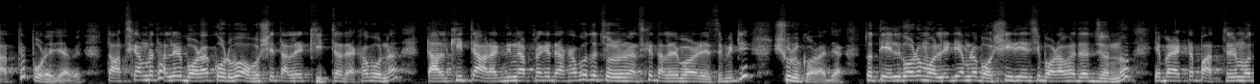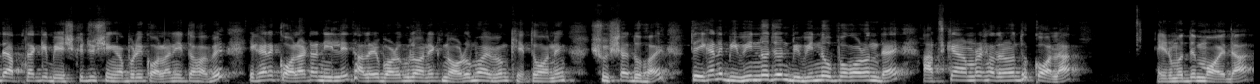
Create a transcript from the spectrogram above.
কাতটা পড়ে যাবে। তো আজকে আমরা তালের বড়া করব, অবশ্যই তালের ক্ষীরটা দেখাবো না। তাল ক্ষীরটা আর একদিন আপনাকে দেখাবো, তো চলুন আজকে তালের বড়া রেসিপিটি শুরু করা যাক। তো তেল গরম অলরেডি আমরা বসিয়ে দিয়েছি বড়া ভাজার জন্য। এবার একটা পাত্রের মধ্যে আপনাকে বেশ কিছু সিঙ্গাপুরি কলা নিতে হবে। এখানে কলাটা নিলে তালের বড়াগুলো অনেক নরম হয় এবং খেতেও অনেক সুস্বাদু হয়। তো এখানে বিভিন্নজন বিভিন্ন উপকরণ দেয়। আজকে আমরা সাধারণত কলা এর মধ্যে ময়দা,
